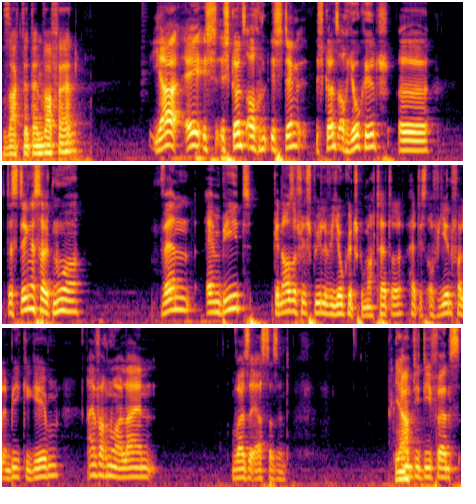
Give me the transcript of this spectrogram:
Sagt der Denver-Fan? Ja, ey, ich, ich gönn's auch, ich denke, ich gönn's auch Jokic. Äh, das Ding ist halt nur, wenn Embiid genauso viele Spiele wie Jokic gemacht hätte, hätte ich es auf jeden Fall Embiid gegeben. Einfach nur allein, weil sie Erster sind. Ja. Und die Defense,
